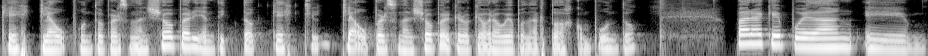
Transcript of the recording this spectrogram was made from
que es clau.personalshopper y en TikTok que es clau.personalshopper, creo que ahora voy a poner todas con punto para que puedan eh,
